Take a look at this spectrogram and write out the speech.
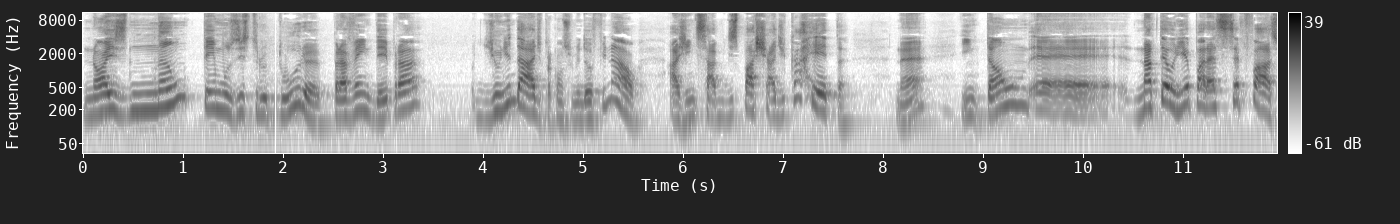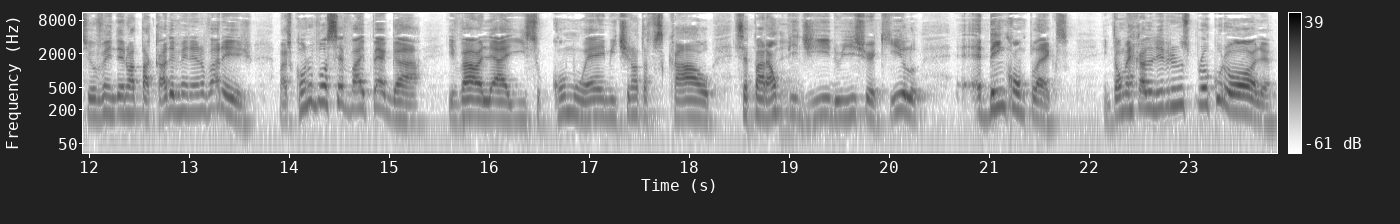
nós não temos estrutura para vender para de unidade para consumidor final. A gente sabe despachar de carreta, né? Então, é, na teoria parece ser fácil, eu vender no atacado e vender no varejo. Mas quando você vai pegar e vai olhar isso, como é, emitir nota fiscal, separar um Sim. pedido, isso e aquilo, é bem complexo. Então o Mercado Livre nos procurou, olha,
